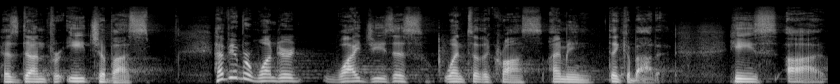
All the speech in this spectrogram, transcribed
has done for each of us. Have you ever wondered why Jesus went to the cross? I mean, think about it. He's uh,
